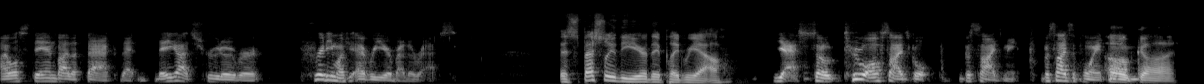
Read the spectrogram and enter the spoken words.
I will stand by the fact that they got screwed over pretty much every year by the refs. Especially the year they played Real. Yes, so two offsides goal besides me. Besides the point. Oh um, God.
